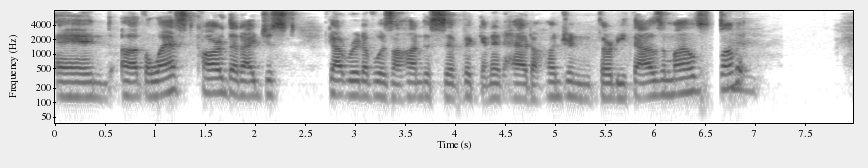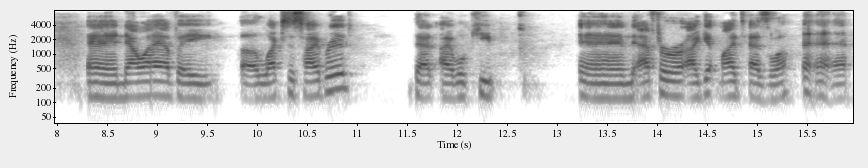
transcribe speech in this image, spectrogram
And uh, the last car that I just got rid of was a Honda Civic, and it had 130,000 miles on it. And now I have a, a Lexus hybrid that I will keep and after I get my Tesla, yes.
